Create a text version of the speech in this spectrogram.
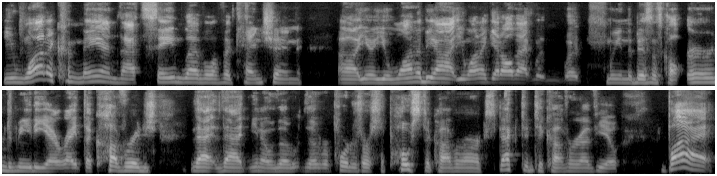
you want to command that same level of attention. Uh, you know, you want to be on, you want to get all that what, what we in the business call earned media, right? The coverage that that you know the the reporters are supposed to cover, are expected to cover of you, but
